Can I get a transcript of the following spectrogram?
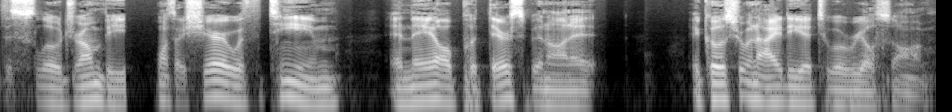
the slow drum beat. Once I share it with the team and they all put their spin on it, it goes from an idea to a real song.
